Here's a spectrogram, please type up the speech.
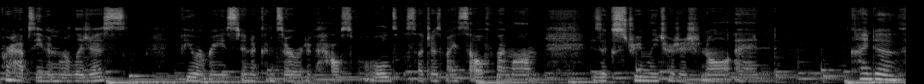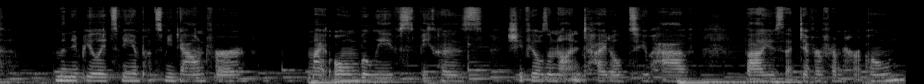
perhaps even religious. If you were raised in a conservative household, such as myself, my mom is extremely traditional and kind of manipulates me and puts me down for my own beliefs because she feels I'm not entitled to have values that differ from her own.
